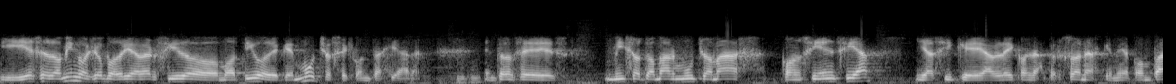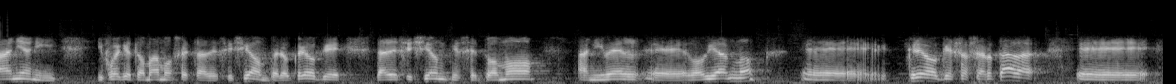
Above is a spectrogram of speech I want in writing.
Y ese domingo yo podría haber sido motivo de que muchos se contagiaran. Entonces me hizo tomar mucho más conciencia y así que hablé con las personas que me acompañan y, fue que tomamos esta decisión. Pero creo que la decisión que se tomó a nivel eh, gobierno eh, creo que es acertada eh,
